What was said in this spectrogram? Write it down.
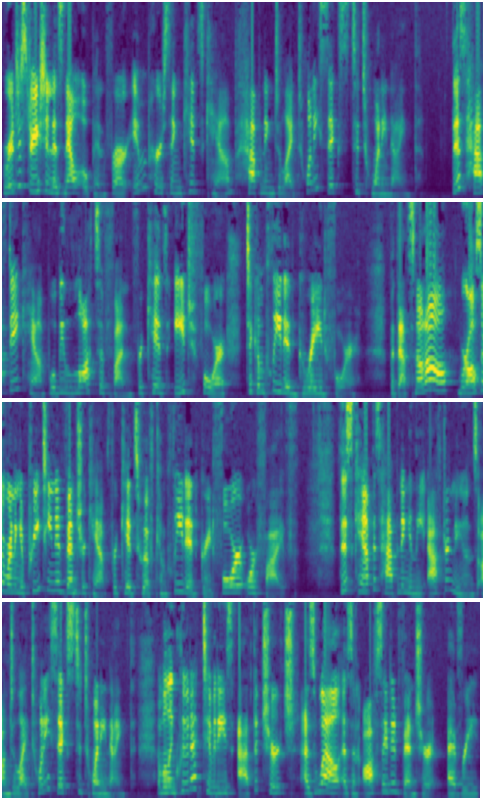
Registration is now open for our in person kids camp happening July 26th to 29th. This half day camp will be lots of fun for kids age 4 to completed grade 4. But that's not all. We're also running a preteen adventure camp for kids who have completed grade 4 or 5. This camp is happening in the afternoons on July 26th to 29th and will include activities at the church as well as an offsite adventure every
